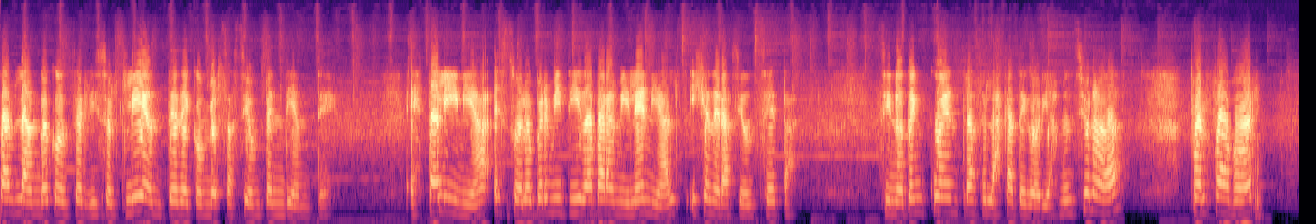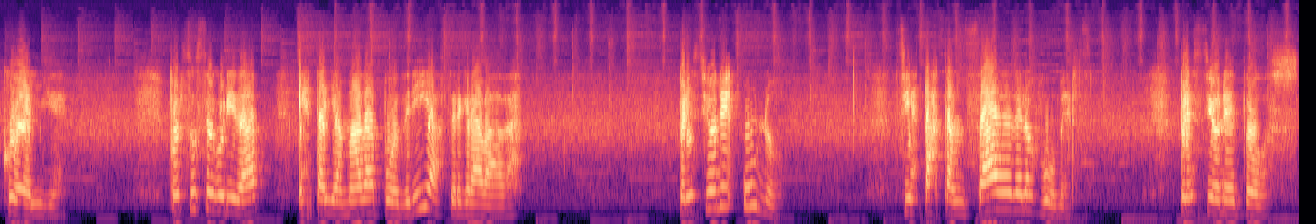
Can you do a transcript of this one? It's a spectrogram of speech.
hablando con servicio al cliente de conversación pendiente. Esta línea es solo permitida para millennials y generación Z. Si no te encuentras en las categorías mencionadas, por favor, cuelgue. Por su seguridad, esta llamada podría ser grabada. Presione 1 si estás cansado de los boomers. Presione 2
